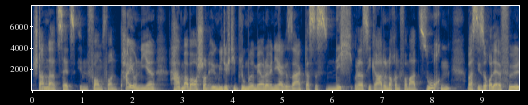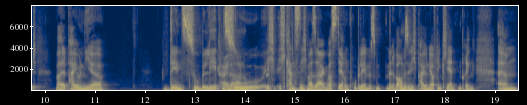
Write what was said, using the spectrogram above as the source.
Standardsets in Form von Pioneer, haben aber auch schon irgendwie durch die Blume mehr oder weniger gesagt, dass es nicht oder dass sie gerade noch ein Format suchen, was diese Rolle erfüllt, weil Pioneer den zu beliebt, Keine zu, Ahnung. ich, ich kann es nicht mal sagen, was deren Problem ist, mit, warum sie nicht Pioneer auf den Klienten bringen. Ähm,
